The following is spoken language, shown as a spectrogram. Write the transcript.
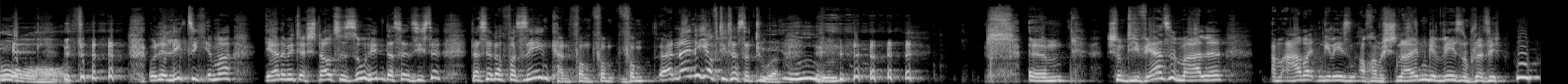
Oh, Und er legt sich immer gerne mit der Schnauze so hin, dass er, siehst du, dass er noch was sehen kann vom, vom, vom, äh, nein, nicht auf die Tastatur. ähm, schon diverse Male am Arbeiten gewesen, auch am Schneiden gewesen und plötzlich, huh,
